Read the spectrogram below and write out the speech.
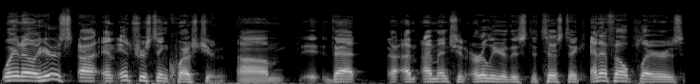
Well, you know, here's uh, an interesting question um, that I, I mentioned earlier. The statistic: NFL players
